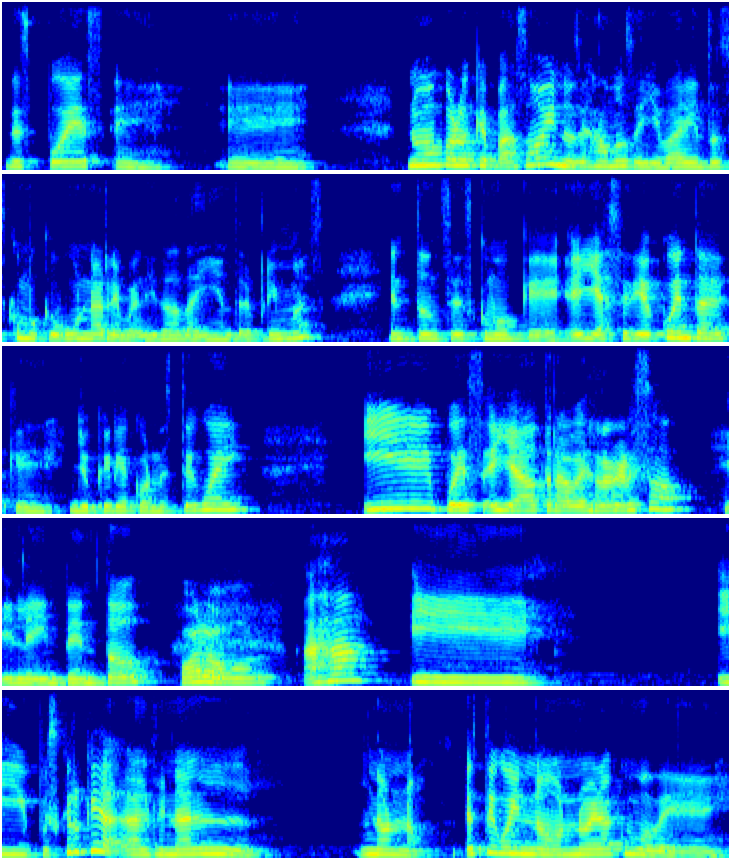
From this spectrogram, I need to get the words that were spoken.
Después, eh, eh, no me acuerdo qué pasó y nos dejamos de llevar y entonces como que hubo una rivalidad ahí entre primas. Entonces como que ella se dio cuenta de que yo quería con este güey y pues ella otra vez regresó y le intentó. Hola, Ajá, y... Y pues creo que al final... No, no. Este güey no, no era como de...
